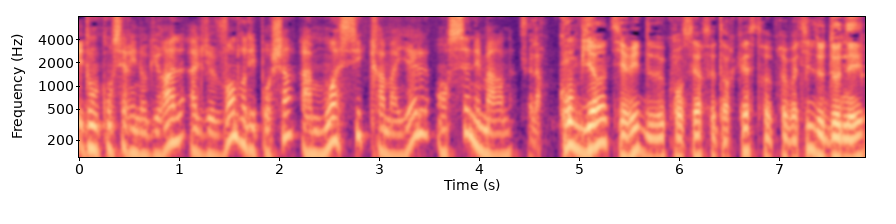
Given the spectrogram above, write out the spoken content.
et dont le concert inaugural a lieu vendredi prochain à Moissy-Cramayel, en Seine-et-Marne. Alors combien, Thierry, de concerts cet orchestre prévoit-il de donner?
